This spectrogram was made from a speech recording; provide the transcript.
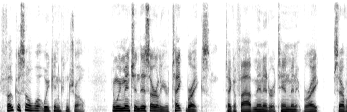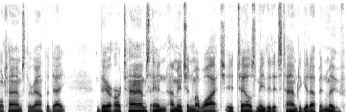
Focus on what we can control. And we mentioned this earlier take breaks. Take a five minute or a 10 minute break several times throughout the day. There are times, and I mentioned my watch, it tells me that it's time to get up and move.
